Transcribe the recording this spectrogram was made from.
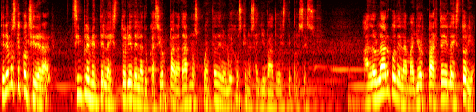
Tenemos que considerar simplemente la historia de la educación para darnos cuenta de lo lejos que nos ha llevado este proceso. A lo largo de la mayor parte de la historia,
